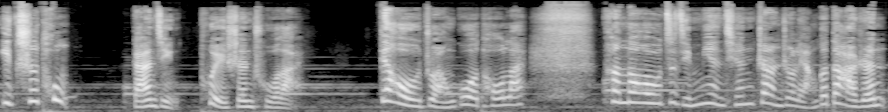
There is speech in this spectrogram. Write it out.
一吃痛，赶紧退身出来。调转过头来，看到自己面前站着两个大人，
